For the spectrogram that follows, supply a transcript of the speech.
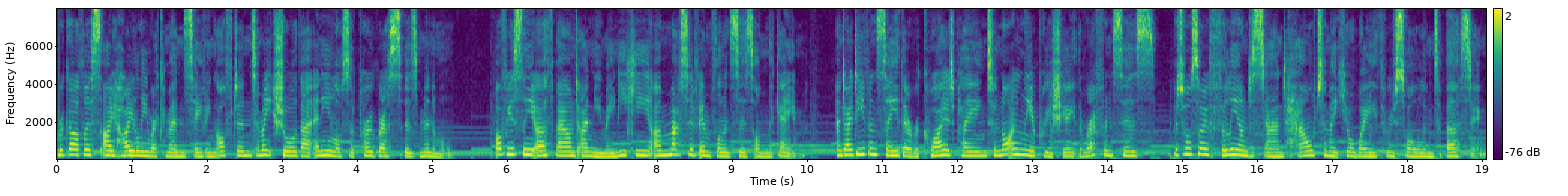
Regardless, I highly recommend saving often to make sure that any loss of progress is minimal. Obviously, Earthbound and Yume Nikki are massive influences on the game, and I'd even say they're required playing to not only appreciate the references, but also fully understand how to make your way through Swollen to Bursting.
